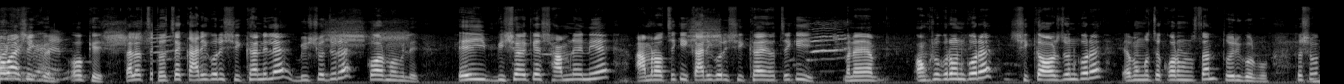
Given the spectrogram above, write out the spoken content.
সবাই শিখবেন। ওকে তাহলে হচ্ছে তো হচ্ছে কারিগরি শিক্ষা নিলে বিশ্বজুড়ে কর্ম মিলে। এই বিষয়কে সামনে নিয়ে আমরা হচ্ছে কি কারিগরি শিক্ষায় হচ্ছে কি মানে অংশগ্রহণ করে শিক্ষা অর্জন করে এবং হচ্ছে কর্মসংস্থান তৈরি করব। তো সবাই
